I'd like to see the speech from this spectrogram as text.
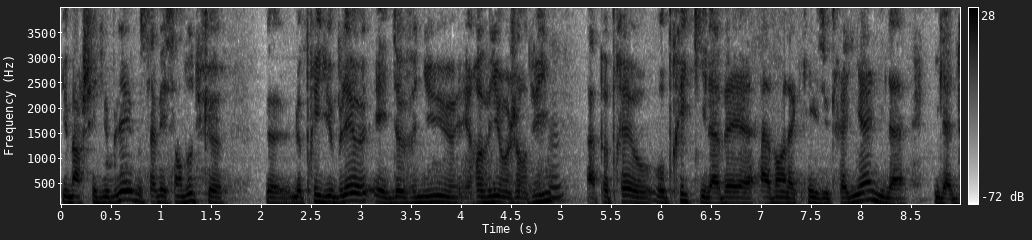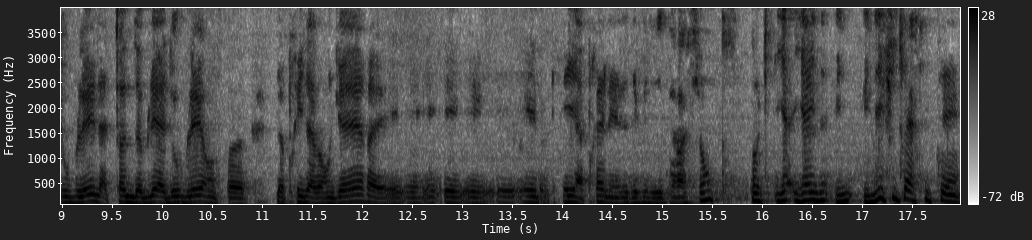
du, marché du blé. Vous savez sans doute que le, le prix du blé est devenu est revenu aujourd'hui mmh. à peu près au, au prix qu'il avait avant la crise ukrainienne. Il a il a doublé, la tonne de blé a doublé entre le prix d'avant-guerre et, et, et, après le début de l'opération. Donc il y a, il y a une, une, une efficacité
